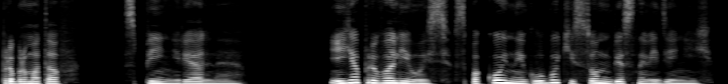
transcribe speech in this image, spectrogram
пробормотав «спи, нереальная». И я провалилась в спокойный и глубокий сон без сновидений.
